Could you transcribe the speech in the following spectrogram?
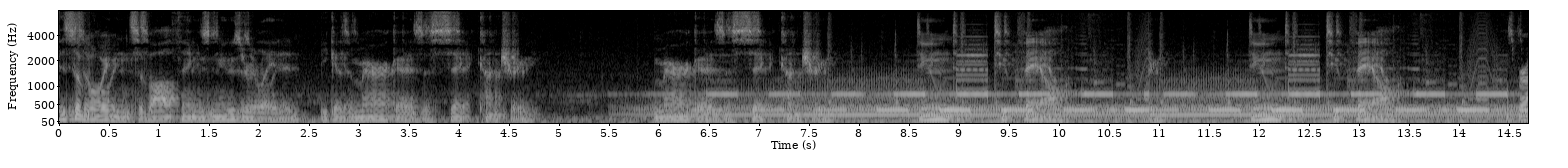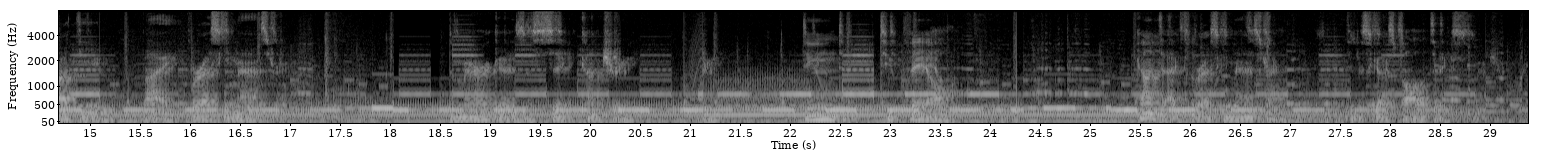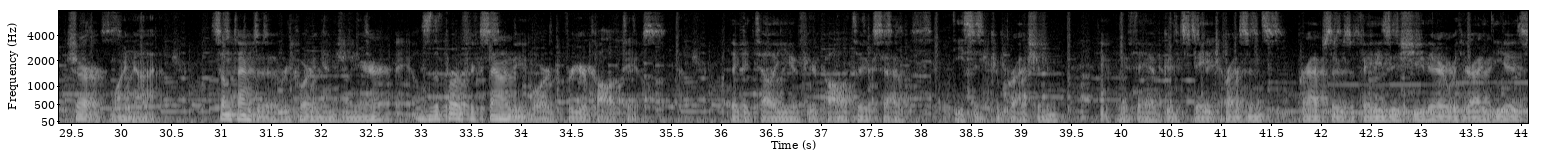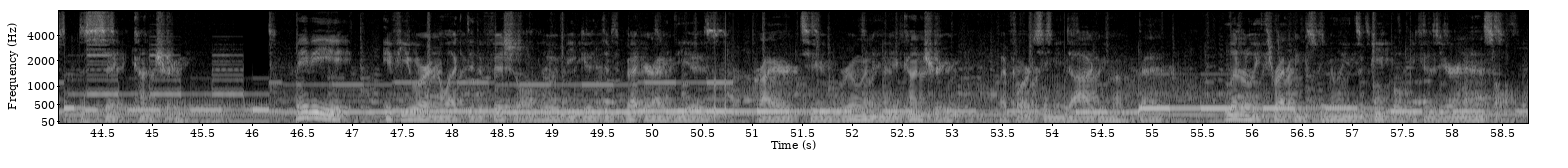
This avoidance of all things news related because America is a sick country. America is a sick country. Doomed to fail. Doomed to fail is brought to you by Vareschi Master. America is a sick country. Doomed to fail. Contact Vareschi Master to discuss politics. Sure, why not? Sometimes a recording engineer is the perfect sounding board for your politics. They could tell you if your politics have decent compression, if they have good stage presence, perhaps there's a phase issue there with your ideas. A sick country. Maybe if you were an elected official, it would be good to vet your ideas prior to ruining your country by forcing a dogma that literally threatens millions of people because you're an asshole.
